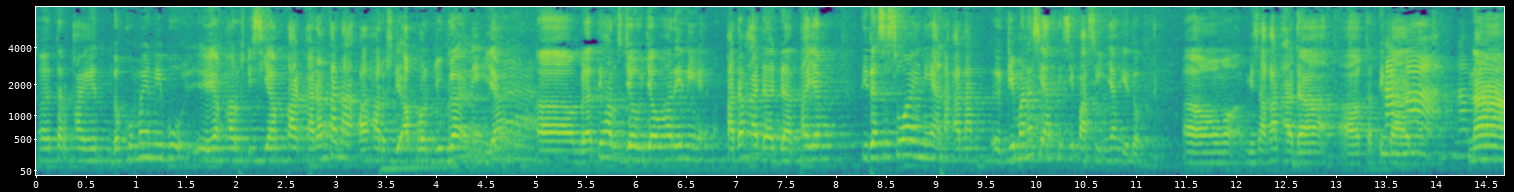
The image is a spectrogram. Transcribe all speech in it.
Eh, terkait dokumen nih Bu yang harus disiapkan. Kadang kan eh, harus diupload juga nih ya. Ya. Eh, berarti harus jauh-jauh hari nih. Kadang ada data yang tidak sesuai nih anak-anak. Eh, gimana sih antisipasinya gitu? Eh, misalkan ada eh, ketika nama, nama, Nah,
